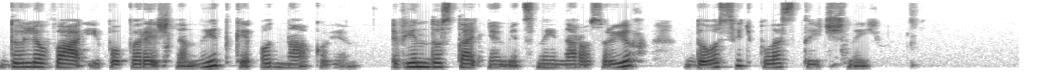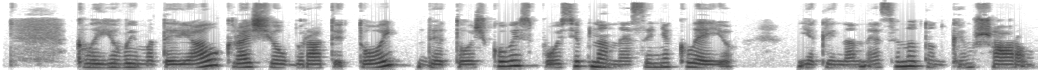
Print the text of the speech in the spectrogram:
Дольова і поперечна нитки однакові. Він достатньо міцний на розрив, досить пластичний. Клейовий матеріал краще обирати той, де точковий спосіб нанесення клею, який нанесено тонким шаром.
